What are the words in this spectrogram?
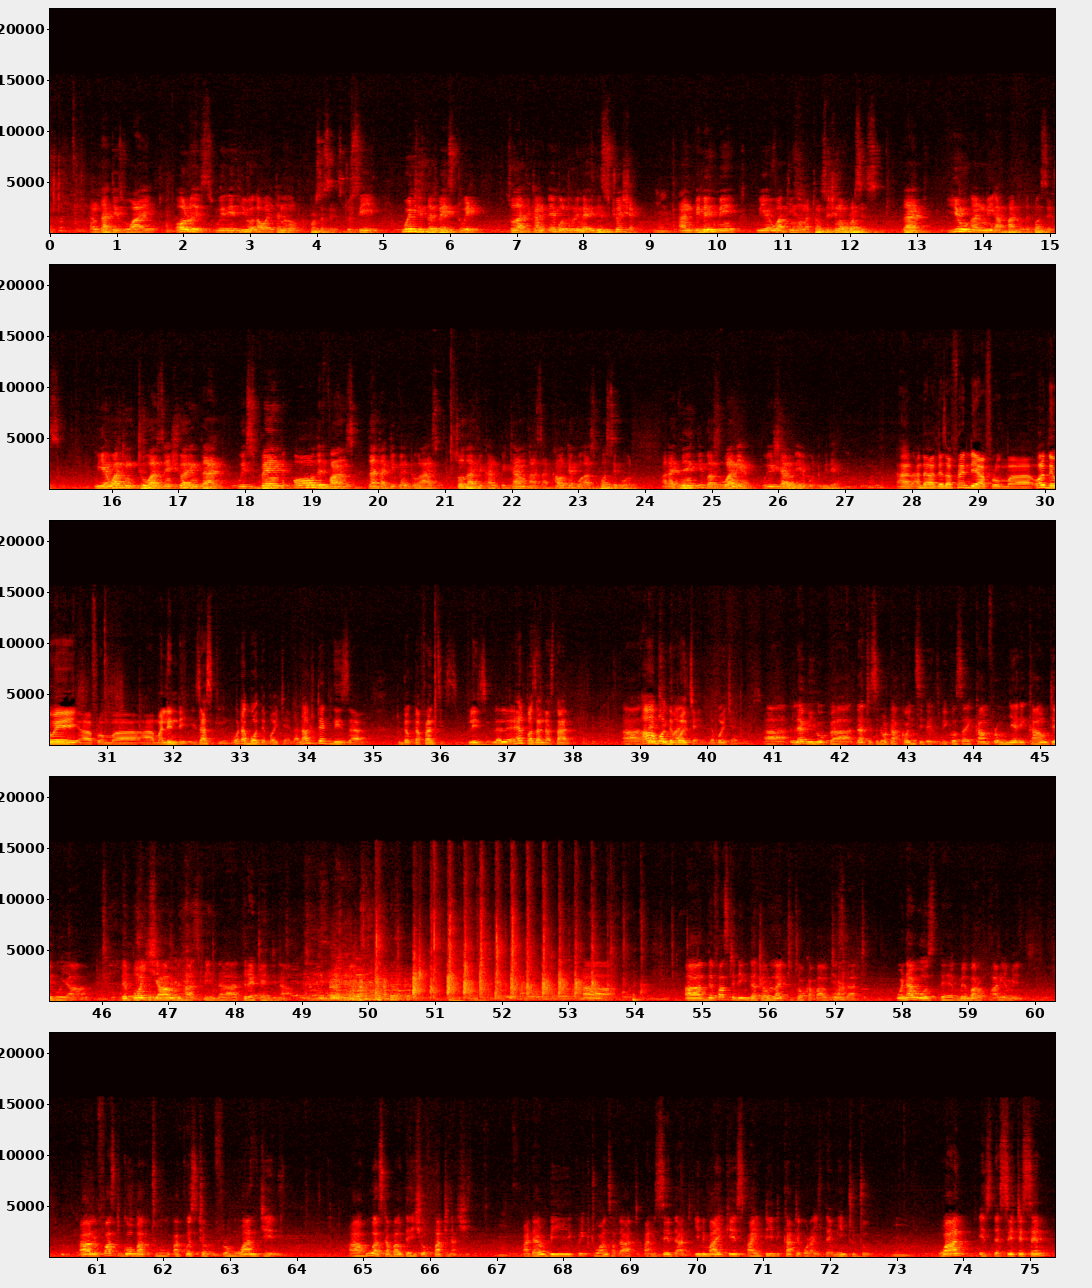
And that is why always we review our internal processes to see which is the best way so that we can be able to remedy this situation. And believe me, we are working on a transitional process that you and me are part of the process. We are working towards ensuring that we spend all the funds that are given to us so that we can become as accountable as possible. And I think give us one year, we shall be able to be there. And, and uh, there's a friend here from uh, all the way uh, from uh, uh, Malindi is asking, what about the boy child? And I want to take this uh, to Dr. Francis. Please l- l- help us understand. Uh, How about the boy child? The boy child. Uh, let me hope uh, that is not a coincidence because I come from Nyeri County where the boy child has been uh, threatened now. uh, the first thing that I would like to talk about is that when I was the member of parliament, I'll first go back to a question from one Jane uh, who asked about the issue of partnership. And I will be quick to answer that and say that in my case, I did categorize them into two. One is the citizen,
